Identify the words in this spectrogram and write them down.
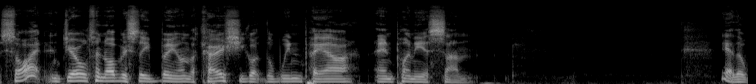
site. And Geraldton, obviously, being on the coast, you got the wind power and plenty of sun. Yeah, the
